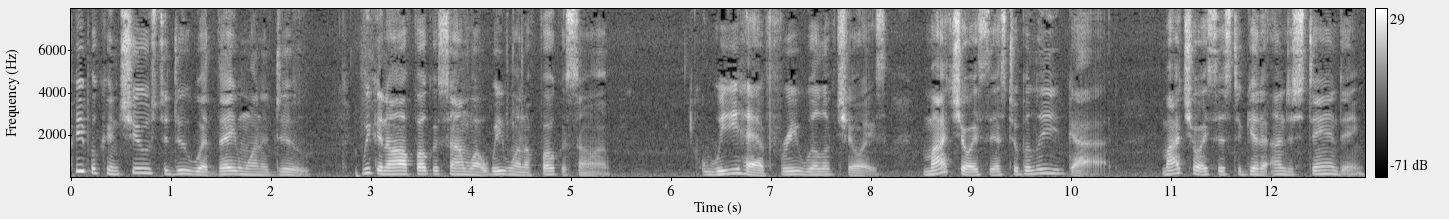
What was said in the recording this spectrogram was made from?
People can choose to do what they want to do. We can all focus on what we want to focus on. We have free will of choice. My choice is to believe God. My choice is to get an understanding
